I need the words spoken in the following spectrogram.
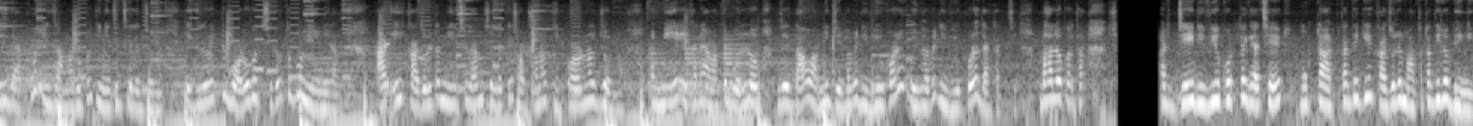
এই দেখো, এই জামা দুটো কিনেছি ছেলের জন্য। এগুলো একটু বড় হচ্ছিল, তবুও নিয়ে নিলাম। আর এই কাজলটা নিয়েছিলাম ছেলেকে সবসময় টিপ পরানোর জন্য। আর মেয়ে এখানে আমাকে বলল যে, দাও, আমি যেভাবে রিভিউ করে, ওইভাবে রিভিউ করে দেখাচ্ছি। ভালো কথা। আর যেই রিভিউ করতে গেছে, মুখটা আটকাতে গিয়ে কাজলের মাথাটা দিল ভেঙে।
